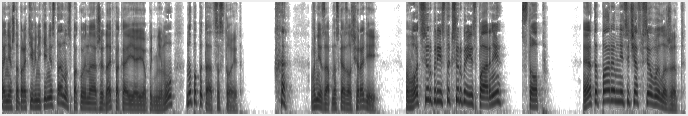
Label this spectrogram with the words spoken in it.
Конечно, противники не станут спокойно ожидать, пока я ее подниму, но попытаться стоит. «Ха!» — внезапно сказал чародей. «Вот сюрприз так сюрприз, парни! Стоп!» Эта пара мне сейчас все выложит.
